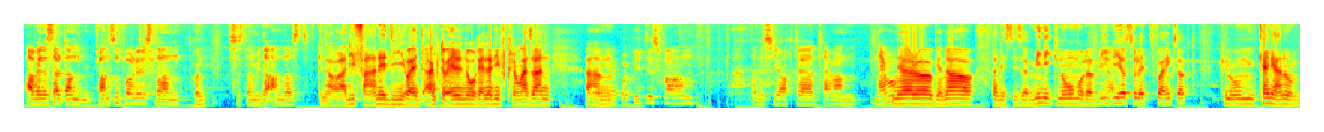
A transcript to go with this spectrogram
Aber wenn es halt dann mit Pflanzen voll ist, dann Und ist es dann wieder anders. genau, auch die Fahne, die halt aktuell noch relativ klein sind. Ähm, der Borbitis fahren, dann ist hier auch der Taiwan Nero. Nero, genau. Dann ist dieser Mini-Gnome oder wie, Ja. wie hast du letzt vorhin gesagt? Gnome, keine Ahnung.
